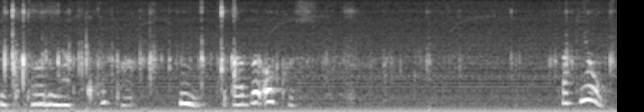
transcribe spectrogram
Wiktoria Kupa. Hmm, ciekawy okos. Tak ją.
